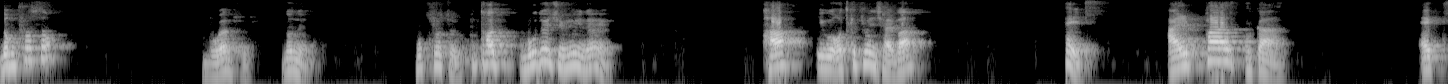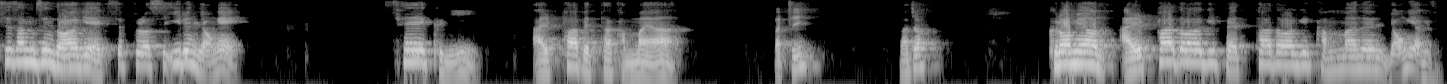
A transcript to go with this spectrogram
넌 풀었어? 뭐야, 저. 너는? 못 풀었죠? 다 모두의 질문이네. 봐. 이거 어떻게 푸는지 잘 봐. 헤이. 알파, 그러니까 x 3승 더하기 x 플러스 1은 0에 세 근이 알파, 베타, 감마야. 맞지? 맞아? 그러면 알파 더하기 베타 더하기 감마는 0이야. 그지?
